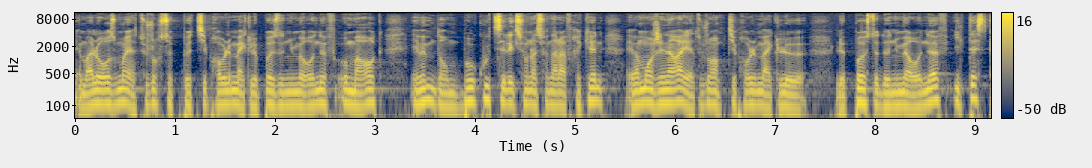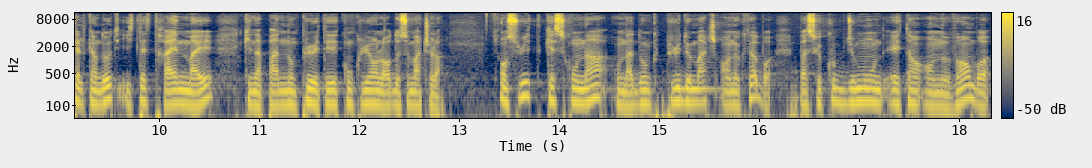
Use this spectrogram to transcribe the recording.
Et malheureusement, il y a toujours ce petit problème avec le poste de numéro 9 au Maroc et même dans beaucoup de sélections nationales africaines. Et même en général, il y a toujours un petit problème avec le, poste de numéro 9. Il teste quelqu'un d'autre. Il teste Raen Maé qui n'a pas non plus été concluant lors de ce match-là. Ensuite, qu'est-ce qu'on a? On a donc plus de matchs en octobre parce que Coupe du Monde étant en novembre,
